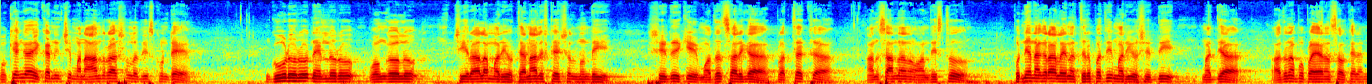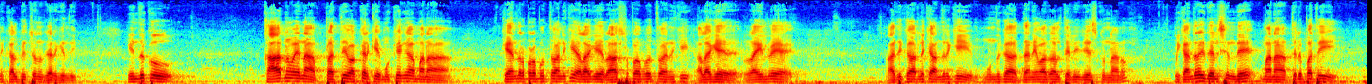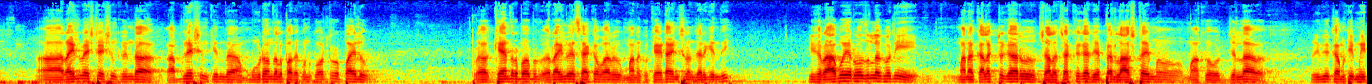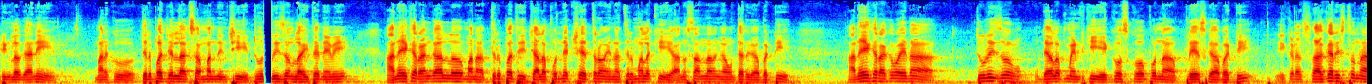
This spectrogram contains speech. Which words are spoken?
ముఖ్యంగా ఇక్కడి నుంచి మన ఆంధ్ర రాష్ట్రంలో తీసుకుంటే గూడూరు నెల్లూరు ఒంగోలు చీరాల మరియు తెనాలి స్టేషన్ నుండి షిర్డీకి మొదటిసారిగా ప్రత్యక్ష అనుసంధానం అందిస్తూ పుణ్యనగరాలైన తిరుపతి మరియు షిర్డీ మధ్య అదనపు ప్రయాణ సౌకర్యాన్ని కల్పించడం జరిగింది. ఇందుకు కారణమైన ప్రతి ఒక్కరికి ముఖ్యంగా మన కేంద్ర ప్రభుత్వానికి అలాగే రాష్ట్ర ప్రభుత్వానికి అలాగే రైల్వే అధికారులకి అందరికీ ముందుగా ధన్యవాదాలు తెలియజేసుకున్నాను. మీకు అందరికీ తెలిసిందే మన తిరుపతి రైల్వే స్టేషన్ కింద అప్గ్రేషన్ కింద మూడు వందల పదకొండు కోట్ల రూపాయలు కేంద్ర ప్రభుత్వ రైల్వే శాఖ వారు మనకు కేటాయించడం జరిగింది. ఇక రాబోయే రోజుల్లో కొని మన కలెక్టర్ గారు చాలా చక్కగా చెప్పారు. లాస్ట్ టైం మాకు జిల్లా రివ్యూ కమిటీ మీటింగ్లో కానీ మనకు తిరుపతి జిల్లాకు సంబంధించి టూరిజంలో అయితేనేమి అనేక రంగాల్లో మన తిరుపతి చాలా పుణ్యక్షేత్రం అయిన తిరుమలకి అనుసంధానంగా ఉంటుంది కాబట్టి అనేక రకమైన టూరిజం డెవలప్మెంట్కి ఎక్కువ స్కోప్ ఉన్న ప్లేస్ కాబట్టి ఇక్కడ సహకరిస్తున్న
